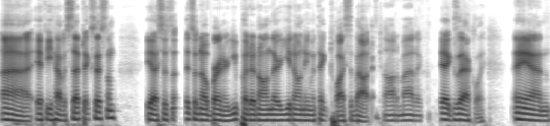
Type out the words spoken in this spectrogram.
uh, if you have a septic system, yes, it's a, it's a no brainer. You put it on there, you don't even think twice about it. Automatic. Exactly. And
